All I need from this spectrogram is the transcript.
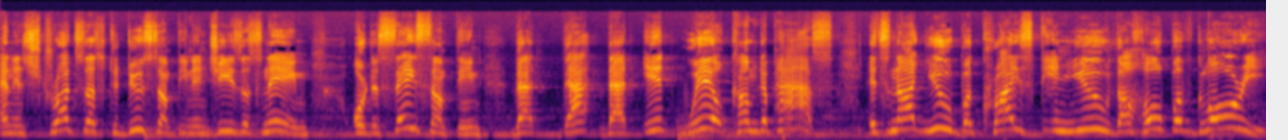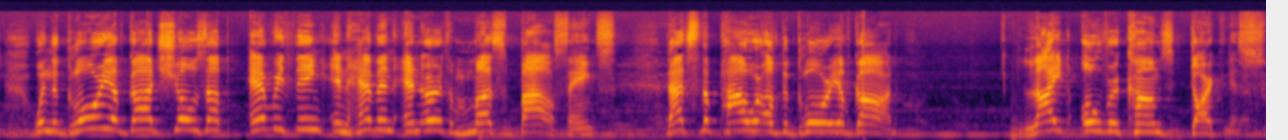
and instructs us to do something in Jesus' name or to say something, that that that it will come to pass. It's not you, but Christ in you, the hope of glory. When the glory of God shows up, everything in heaven and earth must bow, saints. That's the power of the glory of God. Light overcomes darkness.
